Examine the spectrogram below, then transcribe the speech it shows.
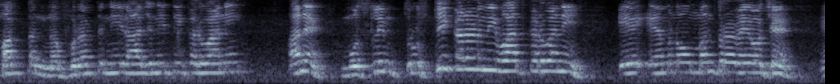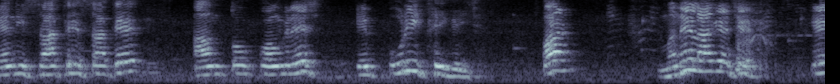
ફક્ત નફરતની રાજનીતિ કરવાની અને મુસ્લિમ તૃષ્ટિકરણની વાત કરવાની એ એમનો મંત્ર રહ્યો છે. એની સાથે સાથે આમ તો કોંગ્રેસ એ પૂરી થઈ ગઈ છે. પણ મને લાગે છે કે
